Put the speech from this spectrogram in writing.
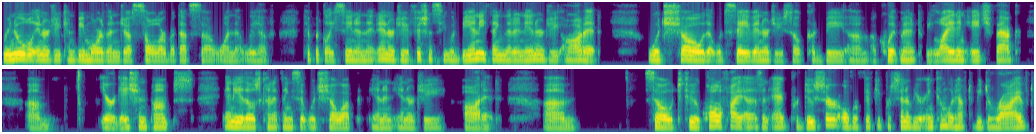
renewable energy can be more than just solar, but that's uh, one that we have typically seen. And that energy efficiency would be anything that an energy audit would show that would save energy. So it could be um, equipment, could be lighting, HVAC, um, irrigation pumps, any of those kind of things that would show up in an energy audit. Um, so to qualify as an ag producer, over 50% of your income would have to be derived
